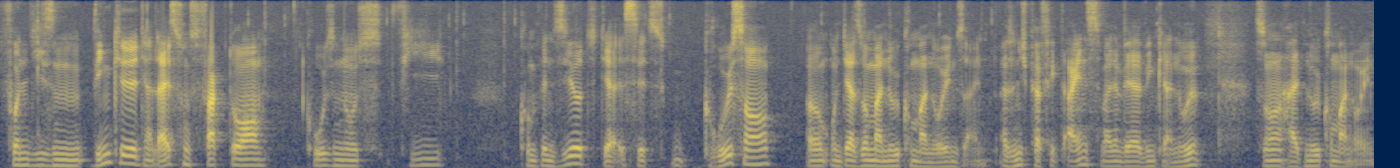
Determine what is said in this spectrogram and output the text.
von diesem Winkel, der Leistungsfaktor Cosinus Phi kompensiert, der ist jetzt größer ähm, und der soll mal 0,9 sein. Also nicht perfekt 1, weil dann wäre der Winkel ja 0, sondern halt 0,9.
